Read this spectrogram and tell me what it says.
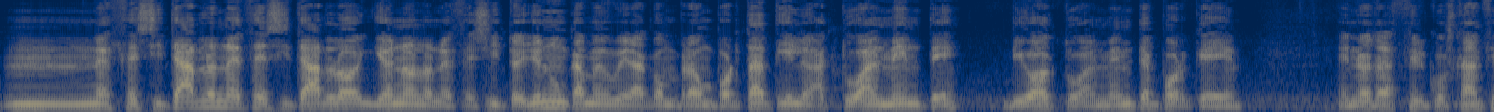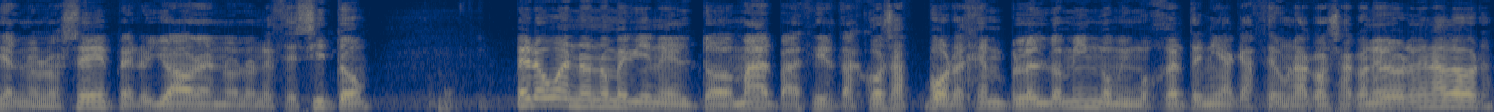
mm, necesitarlo, necesitarlo, yo no lo necesito. Yo nunca me hubiera comprado un portátil actualmente, digo actualmente porque en otras circunstancias no lo sé, pero yo ahora no lo necesito. Pero bueno, no me viene del todo mal para ciertas cosas. Por ejemplo, el domingo mi mujer tenía que hacer una cosa con el ordenador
